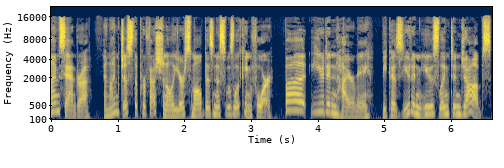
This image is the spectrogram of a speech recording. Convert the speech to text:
I'm Sandra and I'm just the professional your small business was looking for. But you didn't hire me because you didn't use LinkedIn jobs.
